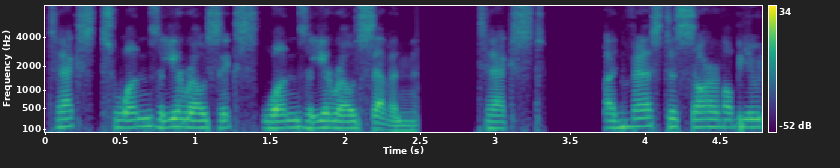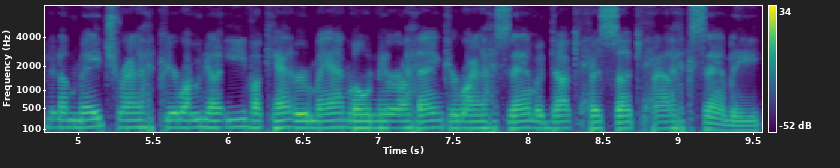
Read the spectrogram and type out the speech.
Text 106 107. Text Advesta sarvabhutanam matrah karuna eva katurmano nirahankarah samadukha sukhah sami.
